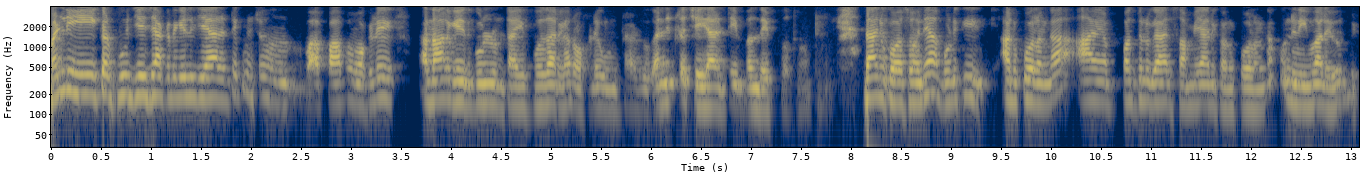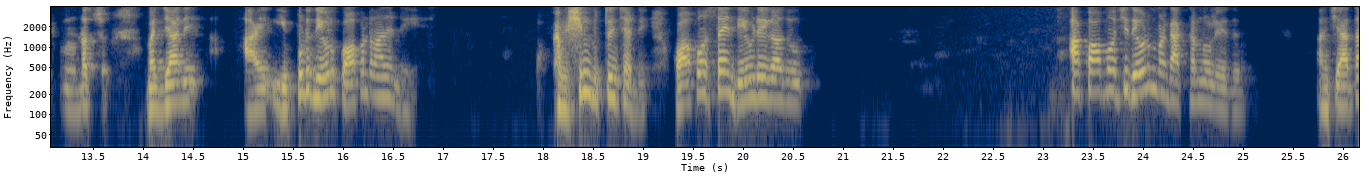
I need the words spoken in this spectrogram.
మళ్ళీ ఇక్కడ పూజ చేసి అక్కడికి వెళ్ళి చేయాలంటే కొంచెం పాపం ఒకటే నాలుగైదు గుళ్ళు ఉంటాయి పూజారి గారు ఒకడే ఉంటాడు అన్నిట్లో చేయాలంటే ఇబ్బంది అయిపోతూ ఉంటుంది. దానికోసమని ఆ గుడికి అనుకూలంగా ఆయన పంతులు గారి సమయానికి అనుకూలంగా కొన్ని నియమాలు ఏవో పెట్టుకుని ఉండొచ్చు. మధ్యాహ్నం ఇప్పుడు దేవుడు కోపం రాదండి. ఒక విషయం గుర్తించండి. కోపం వస్తే ఆయన దేవుడే కాదు. ఆ కోపం వచ్చి దేవుడు మనకు అక్కర్నో లేదు. అంచేత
